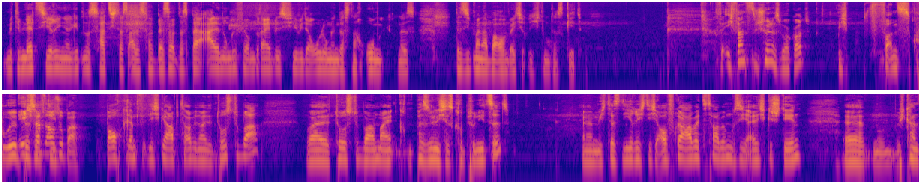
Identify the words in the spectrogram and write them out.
mit dem letztjährigen Ergebnis hat sich das alles verbessert, dass bei allen ungefähr um drei bis vier Wiederholungen das nach oben gegangen ist. Da sieht man aber auch, in welche Richtung das geht. Ich fand es ein schönes Workout. Ich fand es cool. Ich fand es auch super. Bauchkrämpfe, die ich gehabt habe in den Toast to Bar, weil Toast to Bar mein persönliches Kryptonit sind ähm, ich das nie richtig aufgearbeitet habe, muss ich ehrlich gestehen. Äh, ich kann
